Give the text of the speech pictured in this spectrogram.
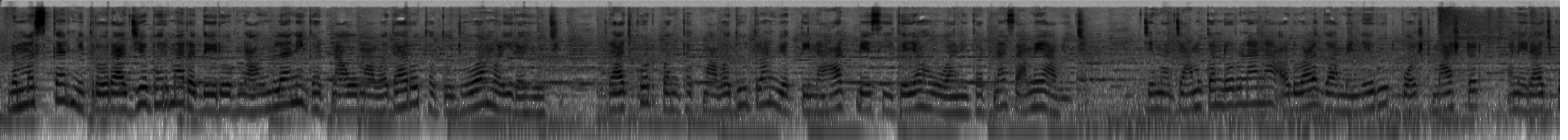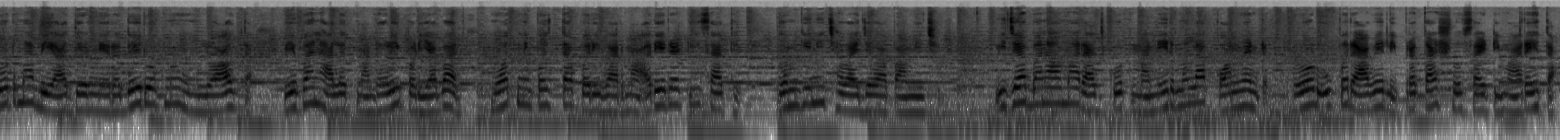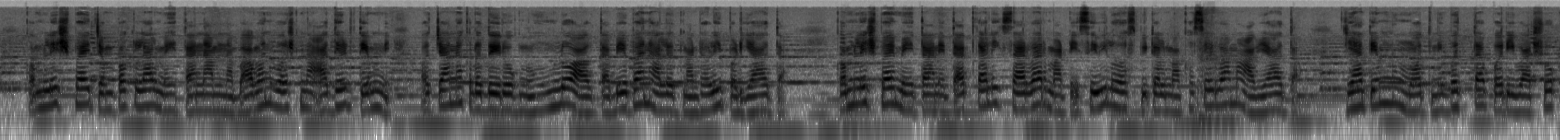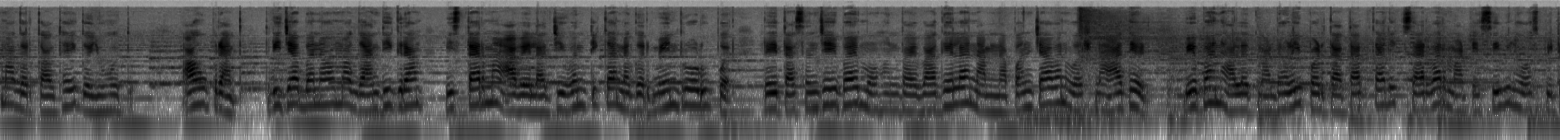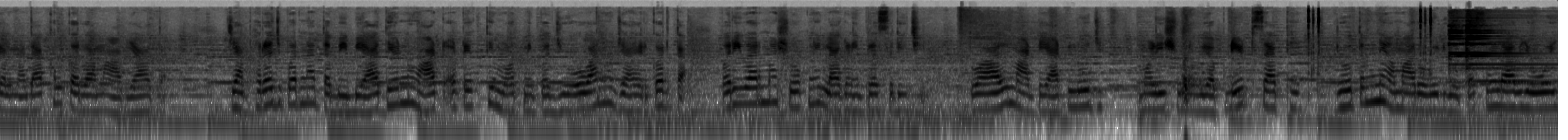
નમસ્કાર મિત્રો, રાજ્યભરમાં હૃદયરોગના હુમલાની ઘટનાઓમાં વધારો થતો જોવા મળી રહ્યો છે. રાજકોટ પંથકમાં વધુ ત્રણ વ્યક્તિના હાથ બેસી ગયા હોવાની ઘટના સામે આવી છે, જેમાં જામકંડોરણાના અડવાળ ગામે નિવૃત્ત પોસ્ટ માસ્ટર અને રાજકોટમાં બે આધેડને હૃદયરોગનો હુમલો આવતા બેભાન હાલતમાં ઢળી પડ્યા બાદ મોત નિપજતા પરિવારમાં અરેરાટી સાથે ગમગીની છવાઈ જવા પામી છે. બીજા બનાવમાં રાજકોટમાં નિર્મલા કોન્વેન્ટ રોડ ઉપર આવેલી પ્રકાશ સોસાયટીમાં રહેતા કમલેશભાઈ ચંપકલાલ મહેતા નામના બાવન વર્ષના આધેડ તેમને અચાનક હૃદયરોગનો હુમલો આવતા બેભાન હાલતમાં ઢળી પડ્યા હતા. કમલેશભાઈ મહેતાને તાત્કાલિક સારવાર માટે સિવિલ હોસ્પિટલમાં ખસેડવામાં આવ્યા હતા, જ્યાં તેમનું મોત નિપજતા પરિવાર શોકમાં ગરકાવ થઈ ગયું હતું. આ ઉપરાંત ત્રીજા બનાવમાં ગાંધીગ્રામ વિસ્તારમાં આવેલા જીવંતિકા નગર મેઇન રોડ ઉપર રહેતા સંજયભાઈ મોહનભાઈ વાઘેલા નામના પંચાવન વર્ષના આધેડ બેભાન હાલતમાં ઢળી પડતા તાત્કાલિક સારવાર માટે સિવિલ હોસ્પિટલમાં દાખલ કરવામાં આવ્યા હતા. જ્યાં ફરજ પરના તબીબે આધેડનું હાર્ટ અટેકથી મોત નીપજ્યું હોવાનું જાહેર કરતા પરિવારમાં શોકની લાગણી પ્રસરી છે. તો હાલ માટે આટલું જ. મળીશું નવી અપડેટ સાથે. જો તમને અમારો વીડિયો પસંદ આવ્યો હોય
